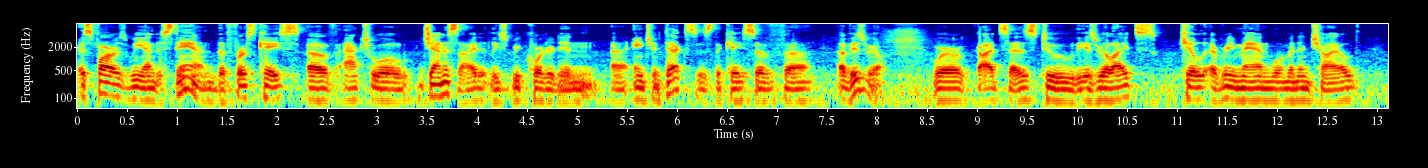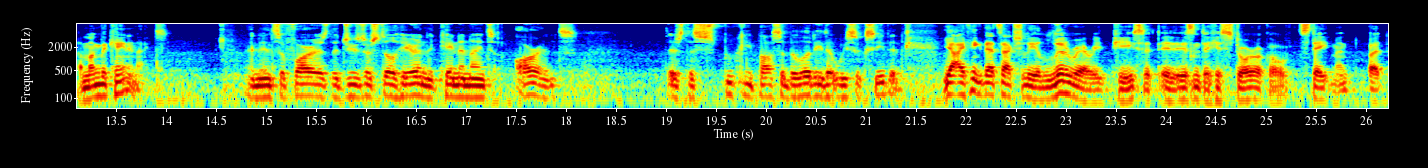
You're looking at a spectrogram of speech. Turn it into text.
as far as we understand, the first case of actual genocide, at least recorded in uh, ancient texts, is the case of uh, of Israel, where God says to the Israelites, "Kill every man, woman, and child among the Canaanites." And insofar as the Jews are still here and the Canaanites aren't, there's the spooky possibility that we succeeded. Yeah, I think that's actually a literary piece. it, it isn't a historical statement, but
